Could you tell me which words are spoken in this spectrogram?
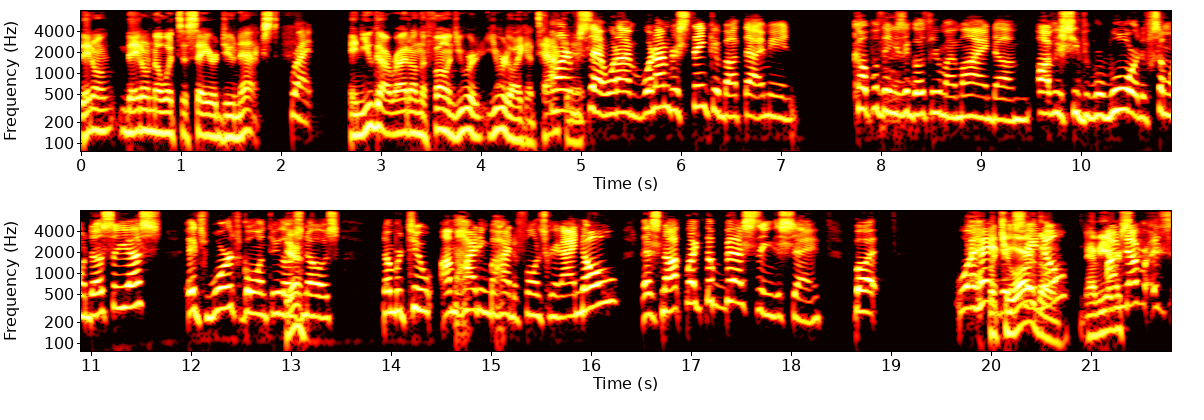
They don't they don't know what to say or do next. right, And you got right on the phone. You were you were like hundred attacking it. percent. When I'm when I'm just thinking about that, I mean, a couple things that go through my mind. Um, obviously the reward if someone does say yes, it's worth going through those Yeah. no's. Number two, I'm hiding behind a phone screen. I know that's not like the best thing to say, but well, hey, But they you say are though. no. Have you ever I've never. It's,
